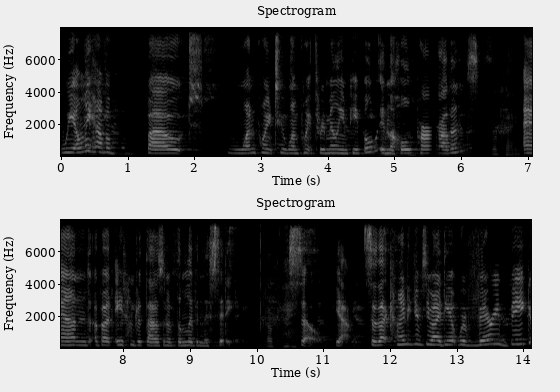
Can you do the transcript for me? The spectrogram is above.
We only have about 1.2, 1.3 million people in the whole province, Okay. and about 800,000 of them live in this city. Okay. So, yeah. So that kind of gives you idea. We're very big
